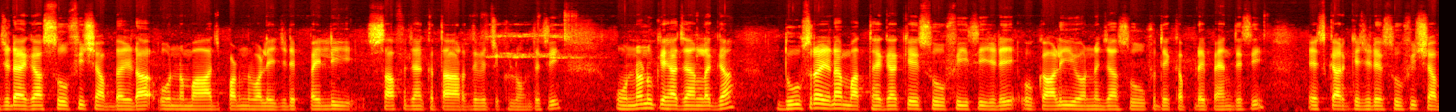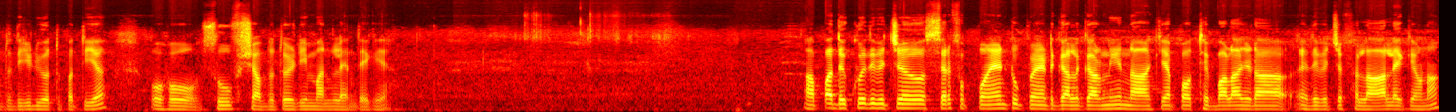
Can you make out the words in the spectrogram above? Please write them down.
ਜਿਹੜਾ ਹੈਗਾ ਸੂਫੀ ਸ਼ਬਦ ਆ ਜਿਹੜਾ ਉਹ ਨਮਾਜ਼ ਪੜ੍ਹਨ ਵਾਲੇ ਜਿਹੜੇ ਪਹਿਲੀ ਸਫ ਜਾਂ ਕਤਾਰ ਦੇ ਵਿੱਚ ਖਲੋਂਦੇ ਸੀ ਉਹਨਾਂ ਨੂੰ ਕਿਹਾ ਜਾਣ ਲੱਗਾ। ਦੂਸਰਾ ਜਿਹੜਾ ਮੱਤ ਹੈਗਾ ਕਿ ਸੂਫੀ ਸੀ ਜਿਹੜੇ, ਉਹ ਕਾਲੀ ਉੱਨ ਜਾਂ ਸੂਫ ਦੇ ਕੱਪੜੇ ਪਹਿਨਦੇ ਸੀ। ਇਸ ਕਰਕੇ ਜਿਹੜੇ ਸੂਫੀ ਸ਼ਬਦ ਦੀ ਜਿਹੜੀ ਉਤਪਤੀ ਆ, ਉਹ ਸੂਫ ਸ਼ਬਦ ਤੋਂ ਜਿਹੜੀ ਮੰਨ ਲੈਂਦੇ ਗਿਆ ਆਪਾਂ ਦੇਖੋ ਇਹਦੇ ਵਿੱਚ ਸਿਰਫ ਪੁਆਇੰਟ ਟੂ ਪੁਆਇੰਟ ਗੱਲ ਕਰਨੀ ਹੈ, ਨਾ ਕਿ ਆਪਾਂ ਉੱਥੇ ਬਾਲਾ ਜਿਹੜਾ ਇਹਦੇ ਵਿੱਚ ਫੈਲਾ ਲੈ ਕੇ ਆਉਣਾ।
